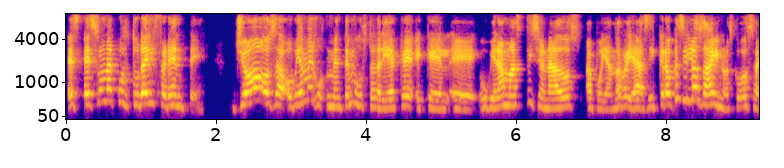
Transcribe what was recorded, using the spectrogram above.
es, es una cultura diferente. Yo, o sea, obviamente me gustaría que, eh, hubiera más aficionados apoyando a Rayadas. Y creo que sí los hay, ¿no? Es como, o sea,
